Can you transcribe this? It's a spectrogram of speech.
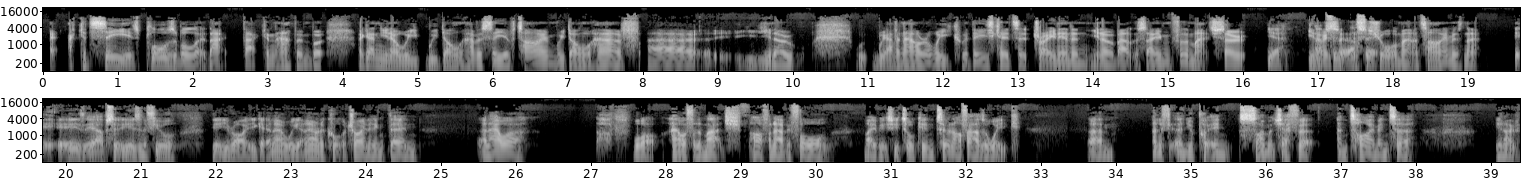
I, I could see it's plausible that that that can happen. But again, you know, we, we don't have a sea of time. We don't have, uh, you know, we have an hour a week with these kids at training and, you know, about the same for the match. So, yeah, you know, it's a, it's a, short amount of time, isn't it? It? It is. It absolutely is. And if you're, yeah, you're right. You get an hour, we get an hour and a quarter training, then an hour, what, hour for the match, half an hour before, maybe. So you're talking two and a half hours a week. Um, and if, and you're putting so much effort and time into, you know,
